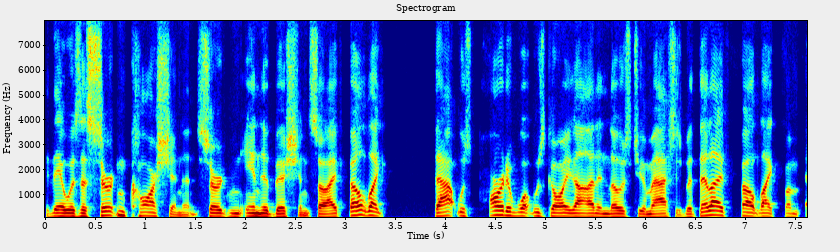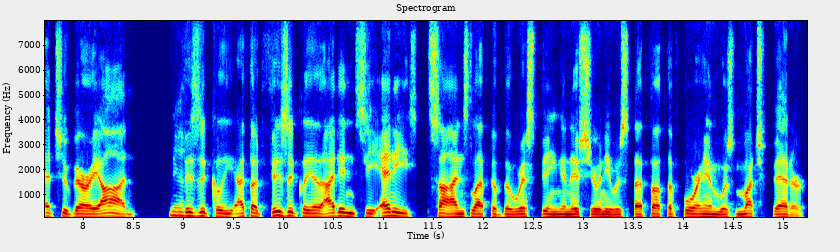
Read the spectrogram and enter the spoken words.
there was a certain caution and certain inhibition. So I felt like that was part of what was going on in those two matches. But then I felt like from Etcheverry on, yeah. physically, I thought physically, I didn't see any signs left of the wrist being an issue, and he was. I thought the forehand was much better,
